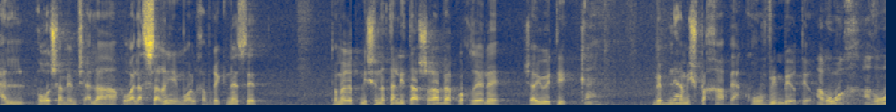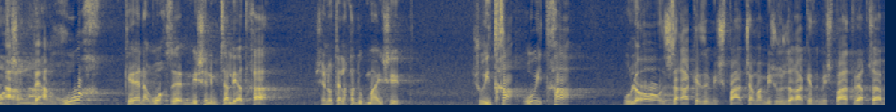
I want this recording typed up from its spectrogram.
על ראש הממשלה, או על השרים, או על חברי כנסת. זאת אומרת, מי שנתן לי את ההשראה והכוח זה אלה שהיו איתי. כן. ובני המשפחה, והקרובים ביותר. הרוח, הרוח הר... של ה... והרוח, כן, הרוח זה מי שנמצא לידך, שנותן לך דוגמה אישית. שהוא איתך, הוא איתך. הוא לא זרק איזה משפט שם, מישהו זרק איזה משפט ועכשיו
